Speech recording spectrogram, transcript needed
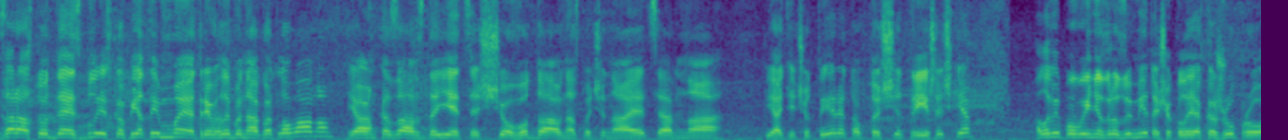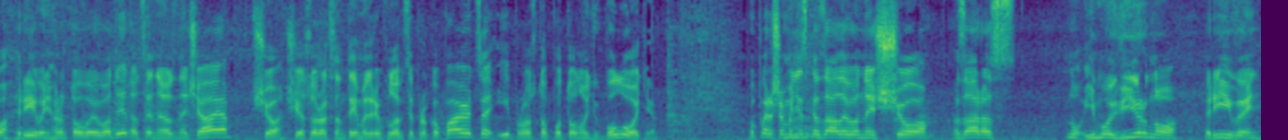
Зараз тут десь близько 5 метрів глибина котловану. Я вам казав, здається, що вода у нас починається на 5,4, тобто ще трішечки. Але ви повинні зрозуміти, що коли я кажу про рівень ґрунтової води, то це не означає, що ще 40 сантиметрів хлопці прокопаються і просто потонуть в болоті. По-перше, мені сказали вони, що зараз, ну, ймовірно, рівень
